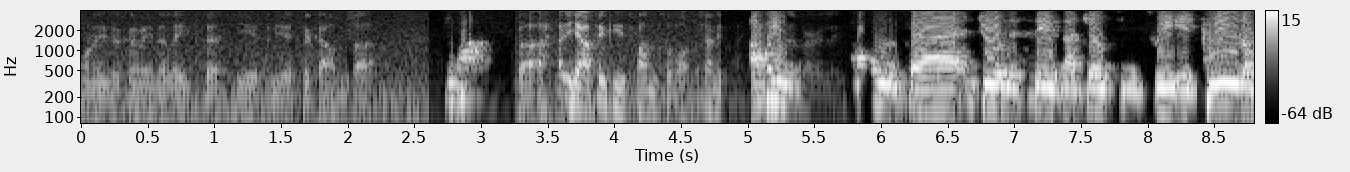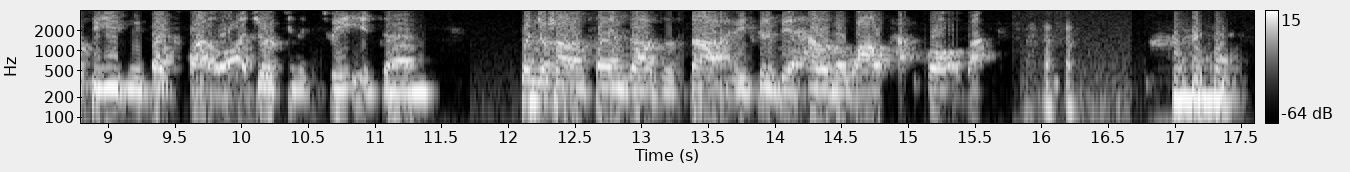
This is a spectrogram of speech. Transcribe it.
one of these that's going to be in the league for years and years to come. But Yeah. but yeah, I think he's fun to watch anyway. I think- at the very least. I think uh, during the season I jokingly tweeted because he was obviously using his legs quite a lot. I jokingly tweeted um, when Josh Allen flames out to the start, he's going to be a hell of a wildcat quarterback.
